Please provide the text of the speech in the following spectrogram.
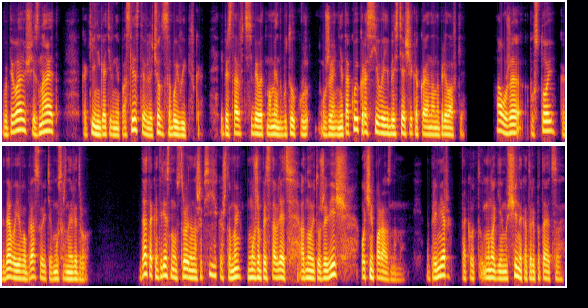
выпивающий знает, какие негативные последствия влечет за собой выпивка. И представьте себе в этот момент бутылку уже не такой красивой и блестящей, какая она на прилавке, а уже пустой, когда вы ее выбрасываете в мусорное ведро. Да, так интересно устроена наша психика, что мы можем представлять одну и ту же вещь очень по-разному. Например, так вот многие мужчины, которые пытаются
